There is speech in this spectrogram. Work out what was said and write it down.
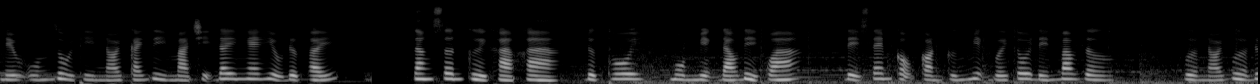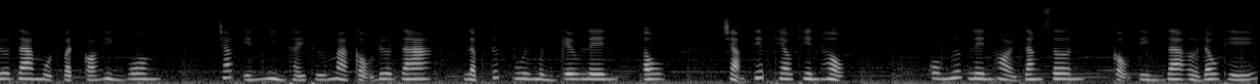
Nếu uống rồi thì nói cái gì mà chị đây nghe hiểu được ấy. Giang Sơn cười khà khà, được thôi, mồm miệng đáo để quá, để xem cậu còn cứng miệng với tôi đến bao giờ. Vừa nói vừa đưa ra một vật có hình vuông. Chắc Yến nhìn thấy thứ mà cậu đưa ra, lập tức vui mừng kêu lên, âu, chạm tiếp theo thiên hậu. Cô ngước lên hỏi Giang Sơn, cậu tìm ra ở đâu thế?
